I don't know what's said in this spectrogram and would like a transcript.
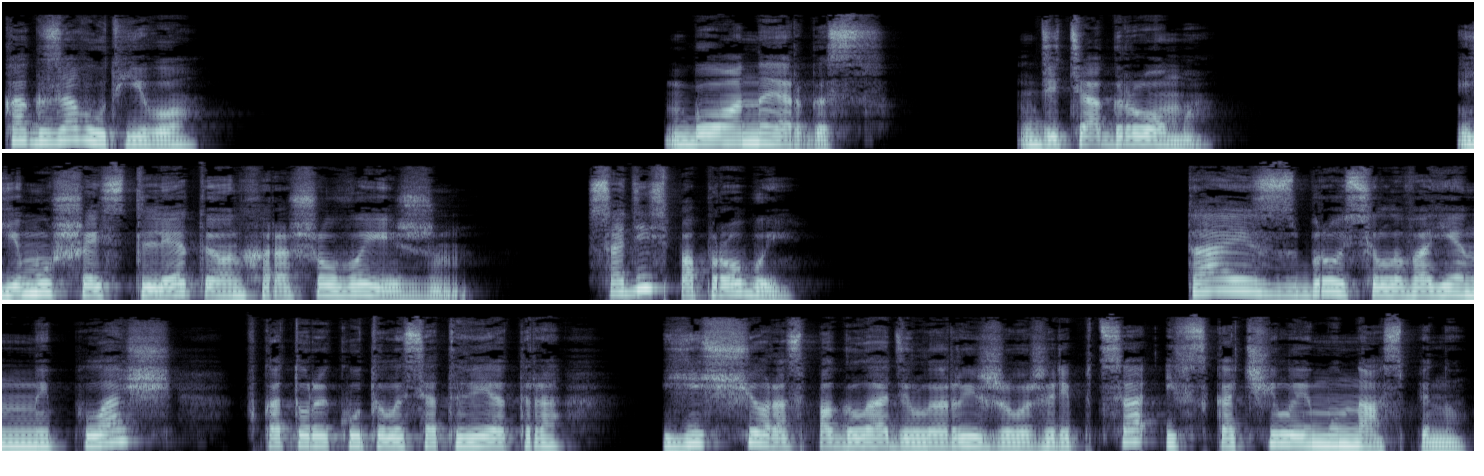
Как зовут его? Буанергос, дитя грома. Ему шесть лет, и он хорошо выезжен. Садись, попробуй. Таис сбросила военный плащ, в который куталась от ветра, еще раз погладила рыжего жеребца и вскочила ему на спину.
